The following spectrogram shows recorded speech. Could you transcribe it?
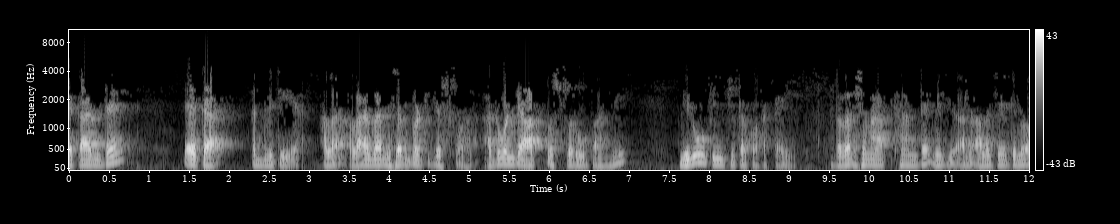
ఏక అంటే ఏక అద్వితీయ. అలా అలా దాన్ని సరిపట్టు చేసుకోవాలి. అటువంటి ఆత్మస్వరూపాన్ని నిరూపించుట కొరకై ప్రదర్శనార్థ అంటే మీకు అల అలచేతిలో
